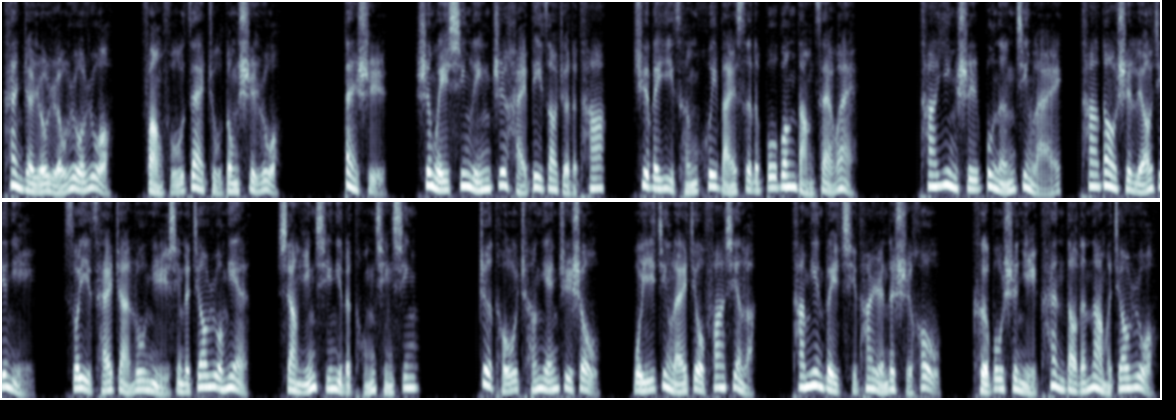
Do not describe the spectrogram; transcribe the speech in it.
看着柔柔弱弱，仿佛在主动示弱。但是，身为心灵之海缔造者的他，却被一层灰白色的波光挡在外。他硬是不能进来。他倒是了解你，所以才展露女性的娇弱面，想引起你的同情心。这头成年巨兽，我一进来就发现了，它面对其他人的时候，可不是你看到的那么娇弱。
